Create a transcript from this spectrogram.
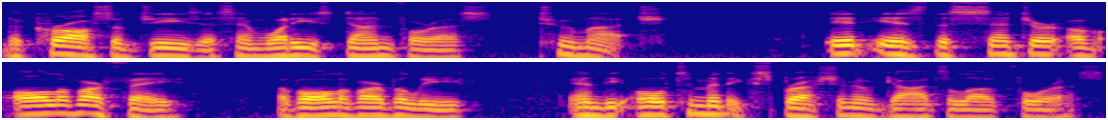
the cross of Jesus and what he's done for us too much. It is the center of all of our faith, of all of our belief, and the ultimate expression of God's love for us.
